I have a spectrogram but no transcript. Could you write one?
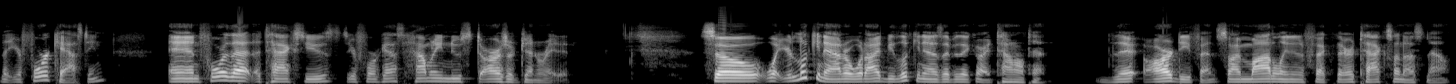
that you're forecasting. And for that attacks used, your forecast, how many new stars are generated. So what you're looking at, or what I'd be looking at, is I'd be like, all right, Town Hall 10. There, our defense, so I'm modeling in effect their attacks on us now,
